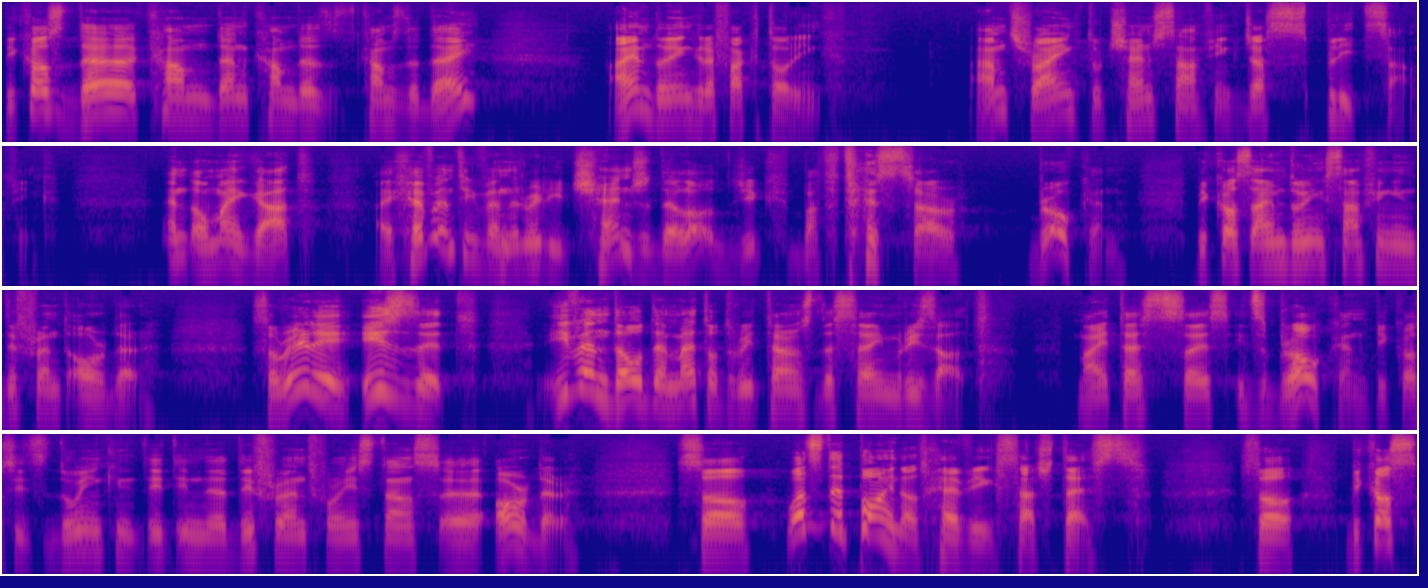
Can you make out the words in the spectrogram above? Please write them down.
because there come, then come the, comes the day, I'm doing refactoring. I'm trying to change something, just split something. And oh my God, I haven't even really changed the logic, but tests are broken because I'm doing something in different order. So really, is it, even though the method returns the same result, my test says it's broken because it's doing it in a different, for instance, uh, order. So what's the point of having such tests? So because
